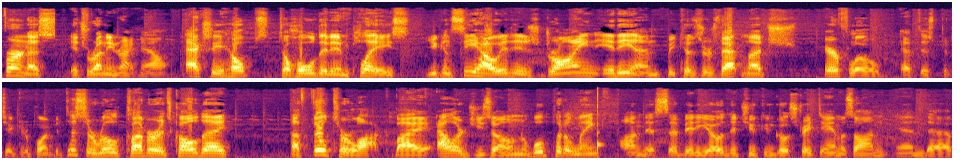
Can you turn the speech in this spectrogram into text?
furnace it's running right now actually helps to hold it in place. You can see how it is drawing it in because there's that much airflow at this particular point. But this is a real clever, it's called a, a filter lock by Allergy Zone. We'll put a link on this uh, video that you can go straight to Amazon and uh,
